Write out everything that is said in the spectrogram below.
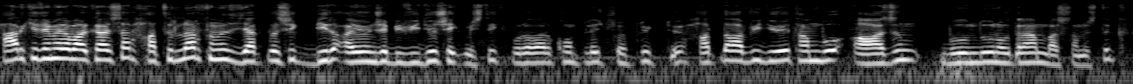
Herkese merhaba arkadaşlar. Hatırlarsanız yaklaşık bir ay önce bir video çekmiştik. Buralar komple çöplüktü. Hatta videoyu tam bu ağacın bulunduğu noktadan başlamıştık.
